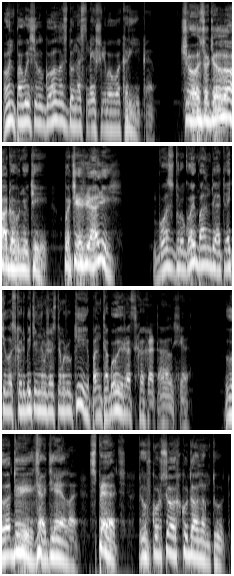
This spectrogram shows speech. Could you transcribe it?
Он повысил голос до насмешливого крика. «Чё за дела, говнюки? Потерялись?» Босс другой банды ответил оскорбительным жестом руки, и Пантобой расхохотался. «Лады за дело! Спец! Ты в курсах, куда нам тут?»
